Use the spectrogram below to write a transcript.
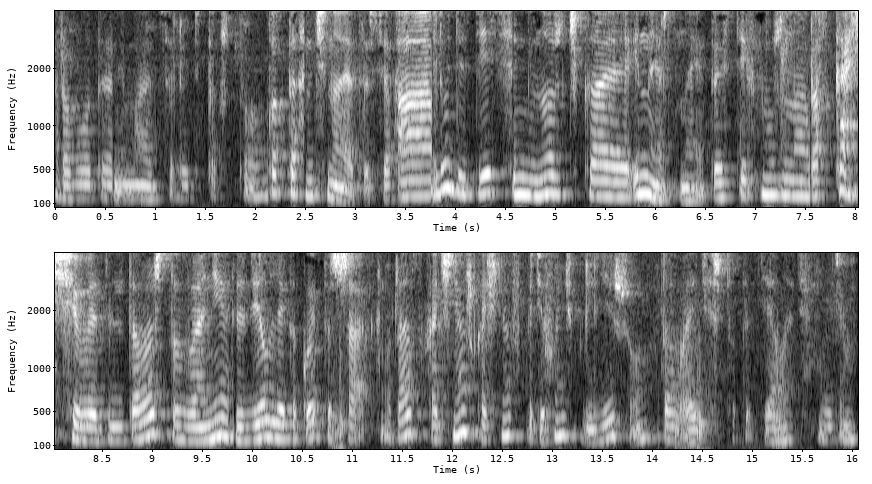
работы занимаются люди. Так что как-то начинается все. А люди здесь немножечко инертные. То есть их нужно раскачивать для того, чтобы они сделали какой-то шаг. Раз качнешь, качнешь, потихонечку глядишь, о, давайте что-то делать будем.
